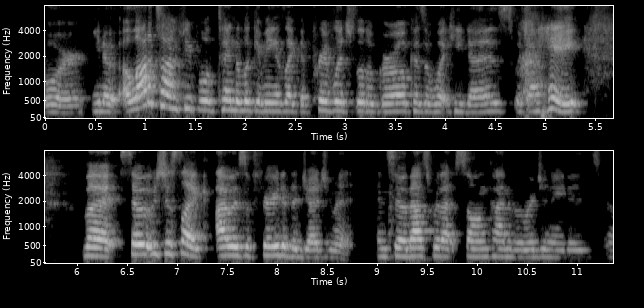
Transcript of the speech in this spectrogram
Or you know a lot of times people tend to look at me as like the privileged little girl because of what he does which i hate. But so it was just like i was afraid of the judgment. And so that's where that song kind of originated so.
